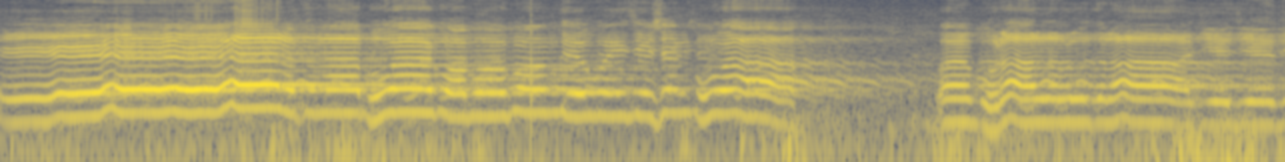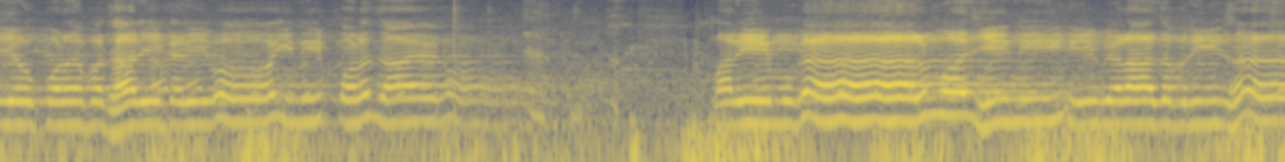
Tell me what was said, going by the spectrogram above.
એ રત્ના ભુવા ગોમો ગોમ દેવું જે શંકુવા પણ ભૂરા જે જે દેવ પળ પથારી કરી હોય, એની પળ જાય નો. મારી મુગલ મોજીની વેળા જબરી છે.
